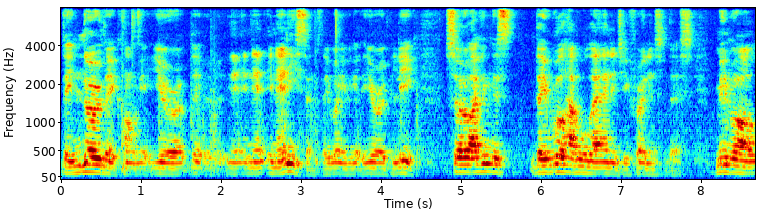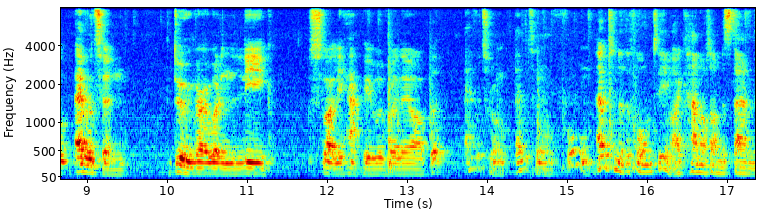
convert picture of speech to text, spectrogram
they know they can't get Europe in in any sense. They won't even get the Europa League. So I think this they will have all their energy thrown into this. Meanwhile, Everton doing very well in the league, slightly happier with where they are, but Everton, Everton on form. Everton are the form team. I cannot understand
